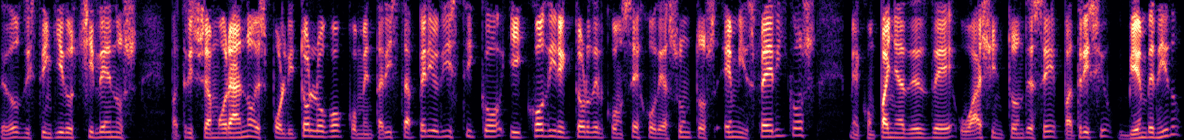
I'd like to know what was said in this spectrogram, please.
de dos distinguidos chilenos. Patricio Zamorano es politólogo, comentarista periodístico y codirector del Consejo de Asuntos Hemisféricos. Me acompaña desde Washington, D.C. Patricio, bienvenido.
